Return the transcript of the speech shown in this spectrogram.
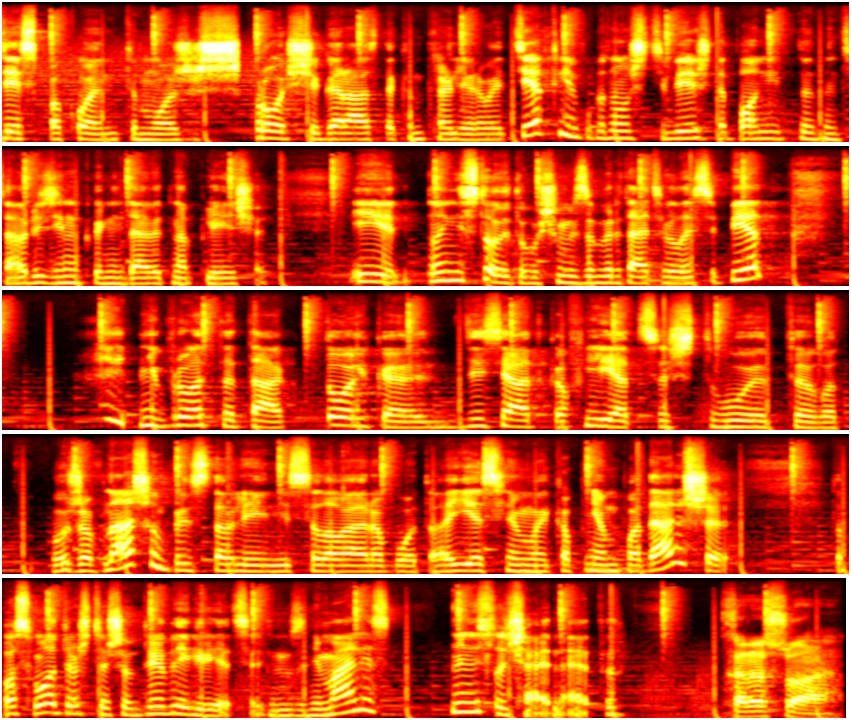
Здесь спокойно ты можешь проще гораздо контролировать технику, потому что тебе еще дополнительно, резинка не давит на плечи. И, ну, не стоит, в общем, изобретать велосипед не просто так. Только десятков лет существует э, вот уже в нашем представлении силовая работа, а если мы копнем подальше, то посмотрим, что еще в Древней Греции этим занимались. Ну, не случайно это. Хорошо.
